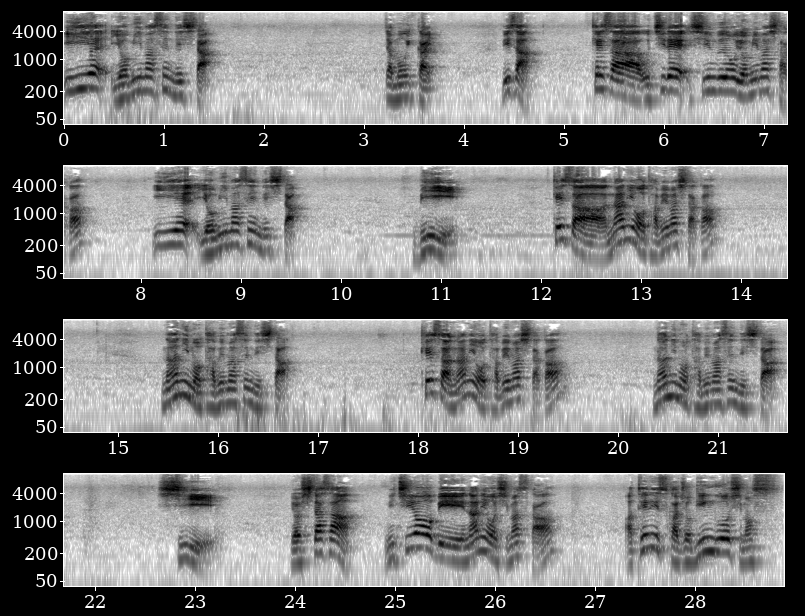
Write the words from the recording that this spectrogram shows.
いいえ、読みませんでした。 じゃあもう一回。Lisa。今朝、うちで新聞を読みましたか？いいえ、読みませんでした。B、今朝何を食べましたか？何も食べませんでした。今朝何を食べましたか？何も食べませんでした。C、吉田さん、日曜日何をしますか？あ、テニスかジョギングをします。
